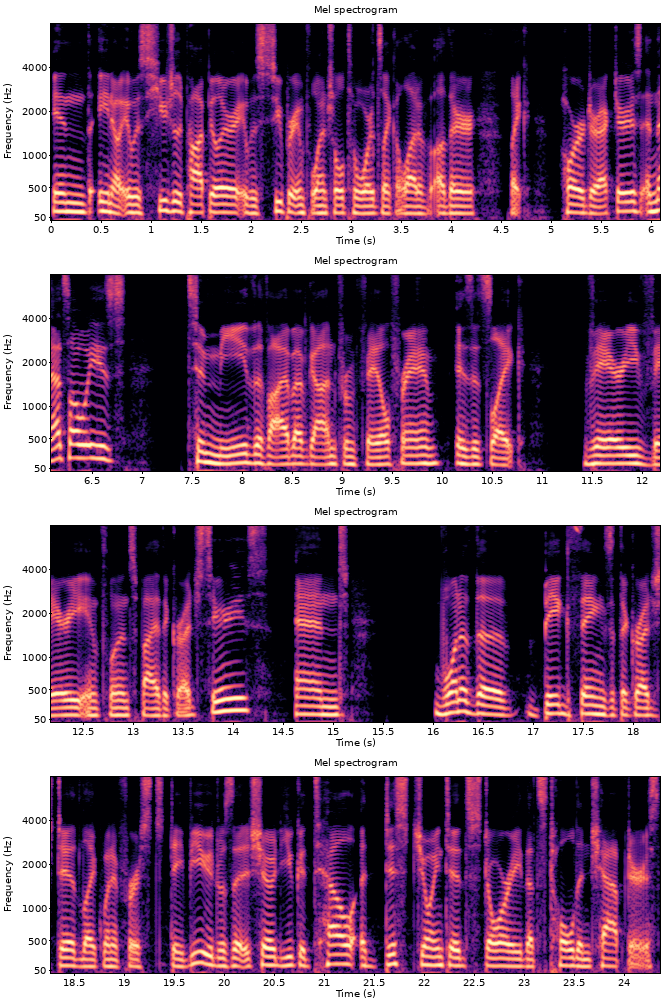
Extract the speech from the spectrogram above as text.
in the, you know it was hugely popular it was super influential towards like a lot of other like horror directors and that's always to me the vibe i've gotten from fatal frame is it's like very very influenced by the grudge series. And one of the big things that the grudge did like when it first debuted was that it showed you could tell a disjointed story that's told in chapters.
